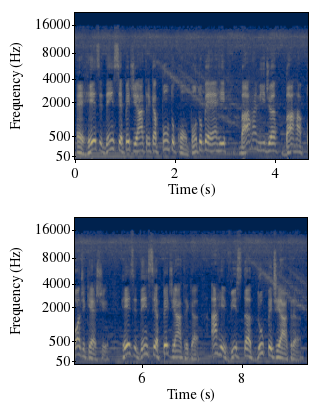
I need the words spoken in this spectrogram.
é residenciapediatrica.com.br barra mídia barra podcast. Residência Pediátrica, a revista do pediatra.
